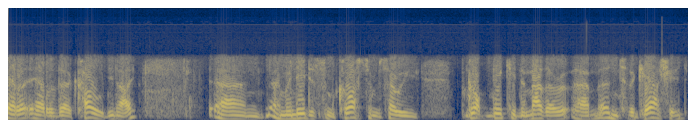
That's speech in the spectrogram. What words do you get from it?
out of, out of the cold, you know, um, and we needed some colostrum, so we got Becky, the mother, um, into the cowshed.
